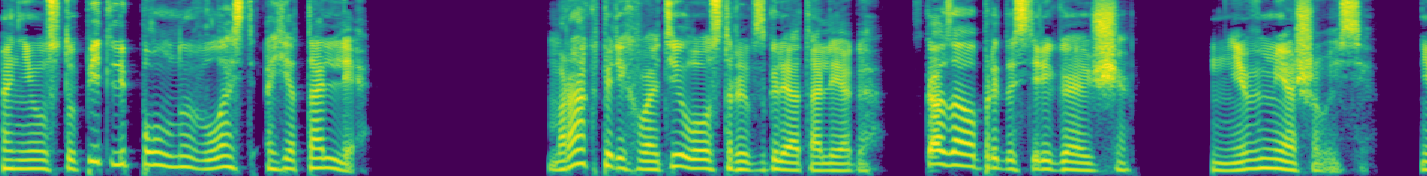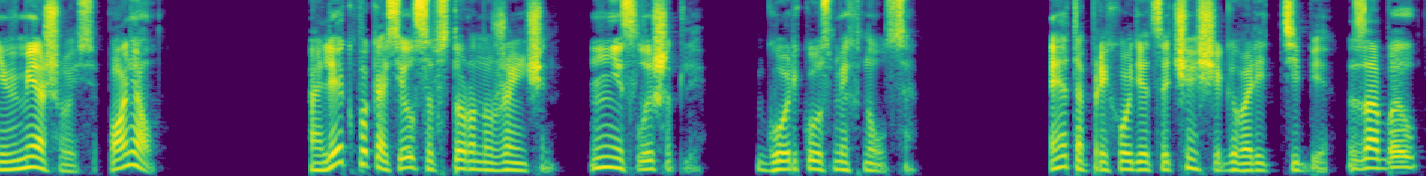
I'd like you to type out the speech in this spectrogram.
а не уступить ли полную власть Аятолле? Мрак перехватил острый взгляд Олега, сказал предостерегающе. «Не вмешивайся, не вмешивайся, понял?» Олег покосился в сторону женщин. Не слышат ли? Горько усмехнулся. «Это приходится чаще говорить тебе. Забыл?»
